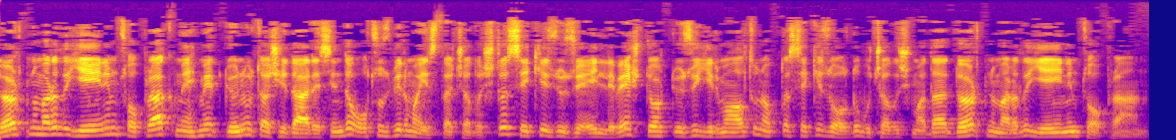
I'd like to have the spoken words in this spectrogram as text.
4 numaralı yeğenim Toprak Mehmet Gönültaş idaresinde 31 Mayıs'ta çalıştı. 800'ü 55, 400'ü 26.8 oldu bu çalışmada 4 numaralı yeğenim Toprağın.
